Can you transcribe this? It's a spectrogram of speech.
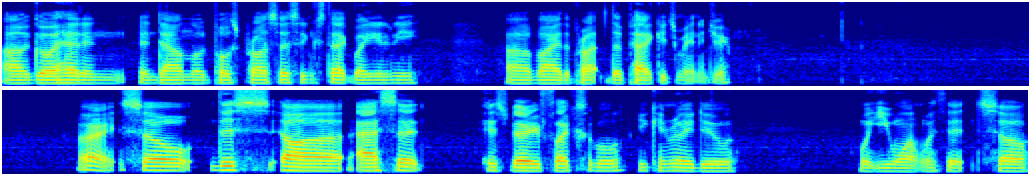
uh, go ahead and, and download post-processing stack by Unity uh, via the, the package manager. Alright, so this uh, asset is very flexible. You can really do what you want with it. So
